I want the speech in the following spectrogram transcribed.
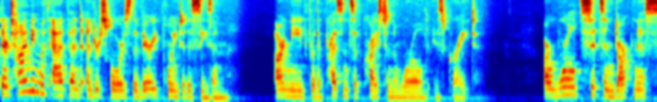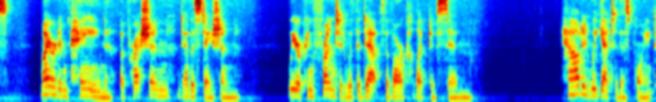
their timing with Advent underscores the very point of the season. Our need for the presence of Christ in the world is great. Our world sits in darkness, mired in pain, oppression, devastation. We are confronted with the depth of our collective sin. How did we get to this point?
